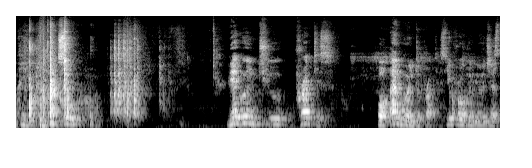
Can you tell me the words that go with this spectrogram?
Okay, so we are going to practice. Well, I'm going to practice. You probably will just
